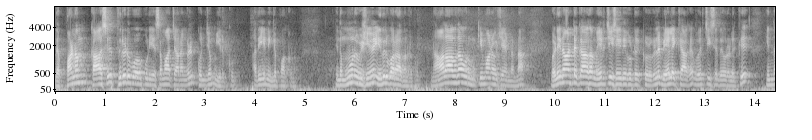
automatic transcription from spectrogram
இந்த பணம் காசு திருடு போகக்கூடிய சமாச்சாரங்கள் கொஞ்சம் இருக்கும். அதையும் நீங்கள் பார்க்கணும். இந்த மூணு விஷயம் எதிர்பாராமல் இருக்கும். நாலாவதாக ஒரு முக்கியமான விஷயம் என்னென்னா வெளிநாட்டுக்காக முயற்சி செய்து கொண்டிருக்கிறவர்கள் வேலைக்காக முயற்சி செய்தவர்களுக்கு இந்த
